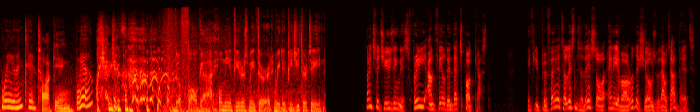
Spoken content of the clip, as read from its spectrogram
What are you into? Talking. Yeah. The Fall Guy. Only in theaters May 3rd. Rated PG-13. Thanks for choosing this free Anfield Index podcast. If you'd prefer to listen to this or any of our other shows without adverts,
